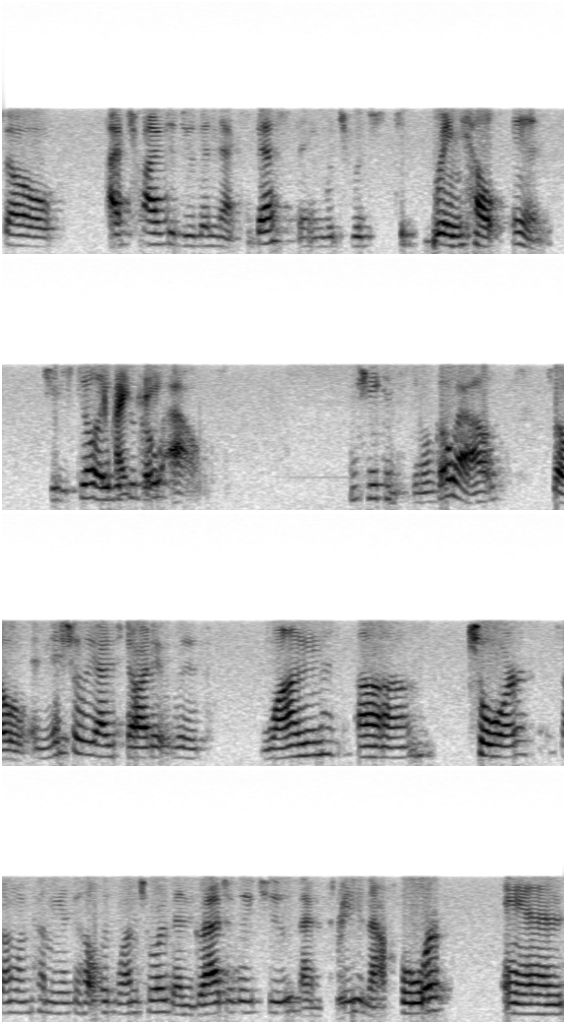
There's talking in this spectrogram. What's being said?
So I tried to do the next best thing, which was to bring help in. She's still able I to see. go out, and she can still go out. So initially, I started with one um, chore, someone coming in to help with one chore, then gradually two, then three, now four, and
